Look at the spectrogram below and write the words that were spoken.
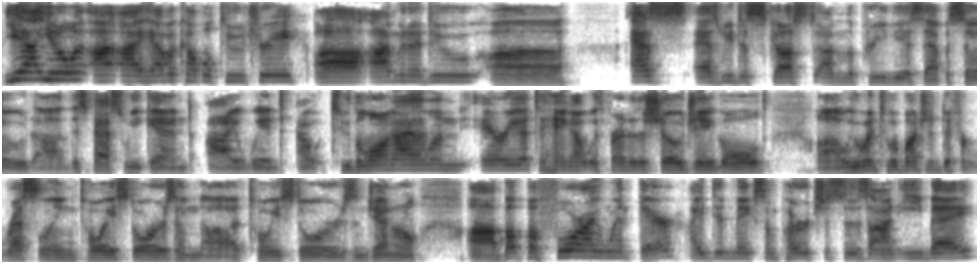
yeah, you know what? I, I have a couple two tree. Uh, I'm gonna do uh, as as we discussed on the previous episode. Uh, this past weekend, I went out to the Long Island area to hang out with friend of the show Jay Gold. Uh, we went to a bunch of different wrestling toy stores and uh, toy stores in general. Uh, but before I went there, I did make some purchases on eBay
